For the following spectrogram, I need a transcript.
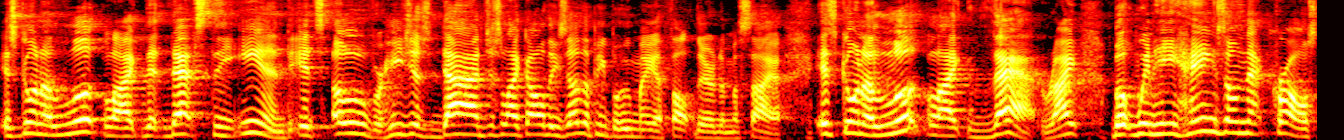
it's going to look like that that's the end. It's over. He just died just like all these other people who may have thought they're the Messiah. It's going to look like that, right? But when he hangs on that cross,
